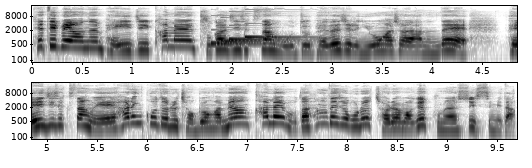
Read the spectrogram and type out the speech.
테디베어는 베이지, 카멜 두 가지 색상 모두 배대지를 이용하셔야 하는데 베이지 색상 외에 할인 코드를 적용하면 카멜보다 상대적으로 저렴하게 구매할 수 있습니다.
